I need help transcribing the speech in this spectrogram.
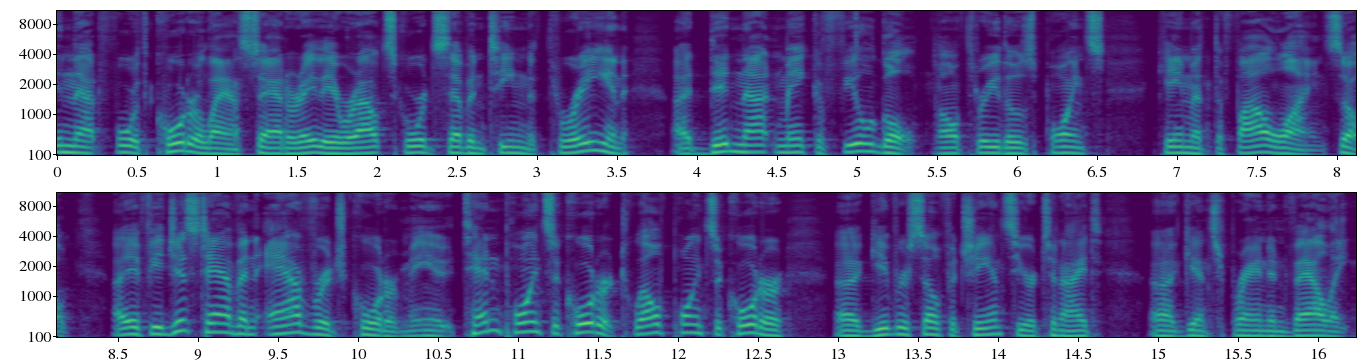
in that fourth quarter last Saturday. They were outscored 17 to 3 and uh, did not make a field goal. All three of those points came at the foul line. So uh, if you just have an average quarter, maybe 10 points a quarter, 12 points a quarter, uh, give yourself a chance here tonight uh, against Brandon Valley.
